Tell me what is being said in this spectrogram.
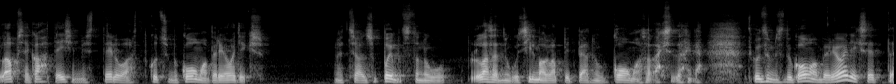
lapse kahte esimest eluaastat kutsume koomaperioodiks. et seal põhimõtteliselt on nagu lased nagu silmaklapid pead nagu koomas oleksid onju. et kutsume seda koomaperioodiks, et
